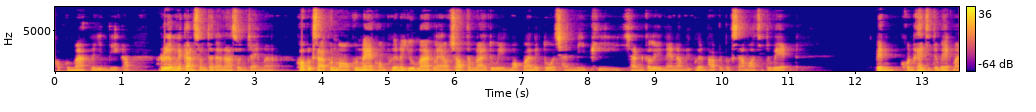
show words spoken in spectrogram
ขอบคุณมากและยินดีครับ เรื่องและการสนทนาน่าสนใจมาก ขอปรึกษาคุณหมอคุณแม่ของเพื่อนอายุมากแล้ว ชอบทำร้ายตัวเองบอกว่าในตัวฉันมีผี ฉันก็เลยแนะนำให้เพื่อนพาไปปรึกษาหมอจิตเวช เป็นคนไข้จิตเวชไหม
